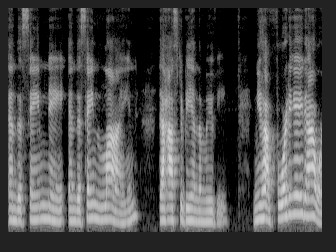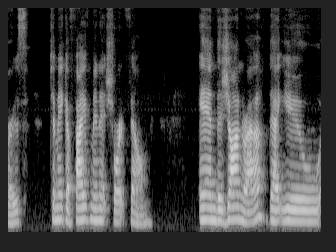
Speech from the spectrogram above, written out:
and the same name and the same line that has to be in the movie. And you have 48 hours to make a five minute short film in the genre that you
